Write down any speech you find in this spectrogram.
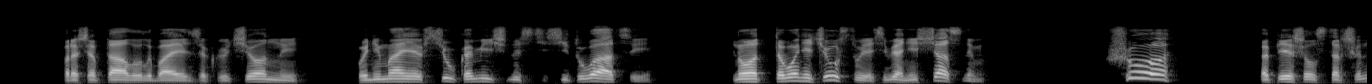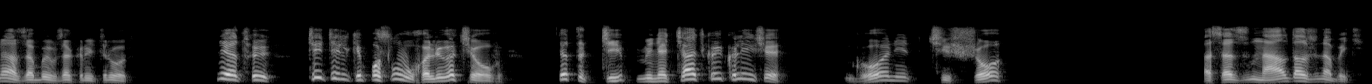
— прошептал, улыбаясь заключенный, понимая всю комичность ситуации, но оттого не чувствуя себя несчастным. — Шо? — опешил старшина, забыв закрыть рот. — Нет, ты только послухай, Лигачев. Этот тип меня тядькой кличе. Гонит, чешо. Осознал, должно быть.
